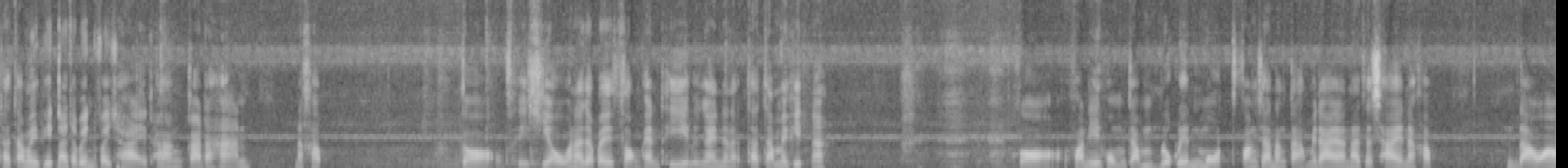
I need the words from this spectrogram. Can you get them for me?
ถ้าจำไม่ผิดนะจะเป็นไฟฉายทางการทหารนะครับ ก็สีเขียวน่าจะไปสองแผ่นที่หรือไงนี่แหละถ้าจำไม่ผิดนะ ก็ฝั่งนี้ผมจำลูกเล่นโหมดฟังก์ชันต่างๆ ไม่ได้นะน่าจะใช่นะครับ ดาวเอา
